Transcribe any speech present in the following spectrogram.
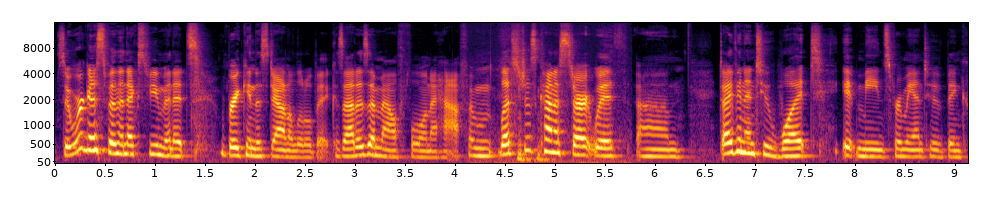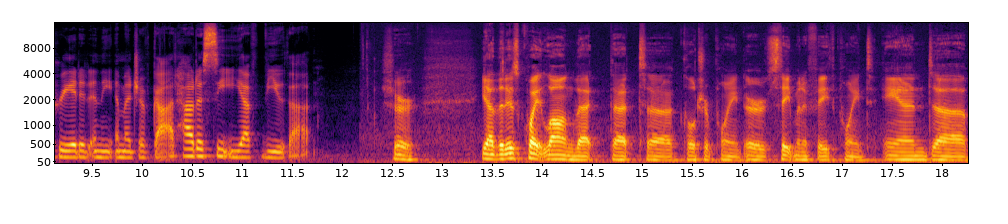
so we're going to spend the next few minutes breaking this down a little bit because that is a mouthful and a half. And let's just kind of start with um, diving into what it means for man to have been created in the image of God. How does CEF view that? Sure. Yeah, that is quite long. That that uh, culture point or statement of faith point. and uh,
